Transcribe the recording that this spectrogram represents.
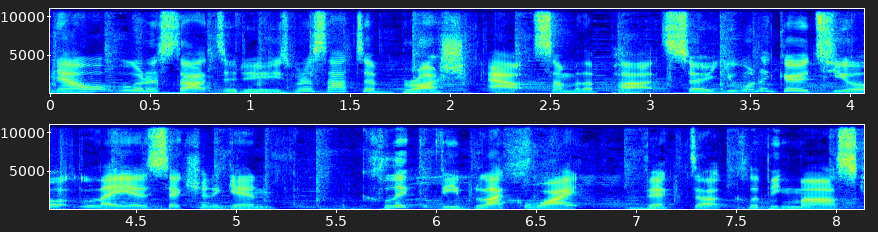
now what we're going to start to do is we're going to start to brush out some of the parts. So you want to go to your layers section again, click the black white vector clipping mask.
